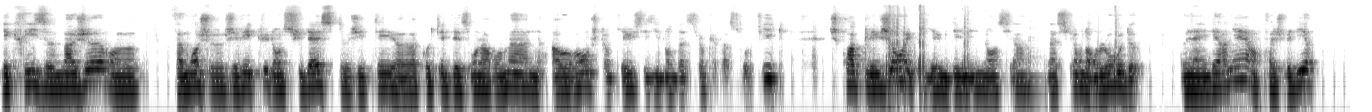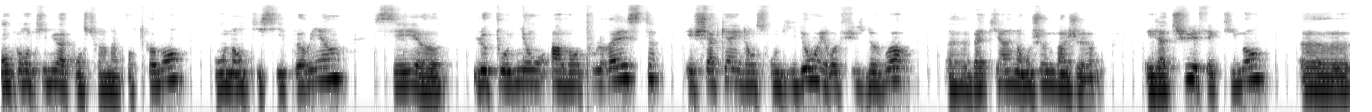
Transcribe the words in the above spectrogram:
des crises majeures. Enfin, moi, j'ai vécu dans le sud-est, j'étais à côté de Vaison-la-Romaine, à Orange, quand il y a eu ces inondations catastrophiques. Je crois que les gens, et puis il y a eu des inondations dans l'Aude l'année dernière, enfin, je veux dire, on continue à construire n'importe comment, on n'anticipe rien, c'est le pognon avant tout le reste, et chacun est dans son guidon et refuse de voir euh, bah, qu'il y a un enjeu majeur. Et là-dessus, effectivement, euh,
